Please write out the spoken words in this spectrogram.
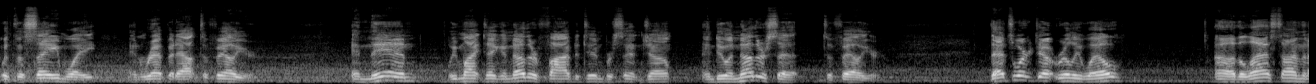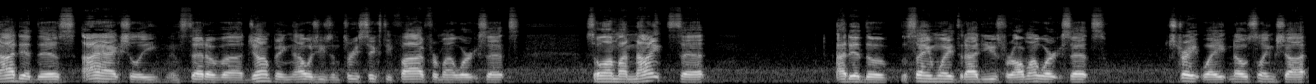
with the same weight and rep it out to failure. And then we might take another 5 to 10% jump and do another set to failure. That's worked out really well. Uh, the last time that I did this, I actually, instead of uh, jumping, I was using 365 for my work sets. So on my ninth set, I did the, the same weight that I'd use for all my work sets, straight weight, no slingshot.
